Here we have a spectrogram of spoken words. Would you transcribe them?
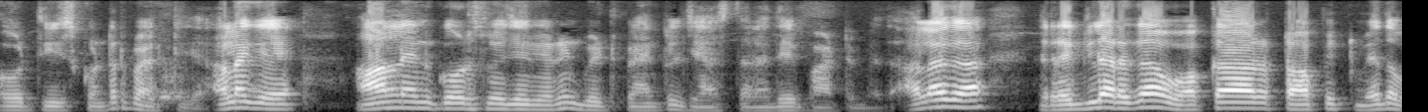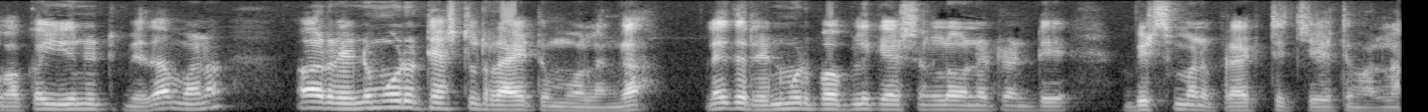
ఒకటి తీసుకుంటారు ప్రాక్టీస్ అలాగే ఆన్లైన్ కోర్సులో జరిగారని బిట్ బ్యాంకులు చేస్తారు అదే పాట మీద. అలాగా రెగ్యులర్గా ఒక టాపిక్ మీద ఒక యూనిట్ మీద మనం రెండు మూడు టెస్టులు రాయటం మూలంగా లేదా రెండు మూడు పబ్లికేషన్లో ఉన్నటువంటి బిట్స్ మనం ప్రాక్టీస్ చేయటం వల్ల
